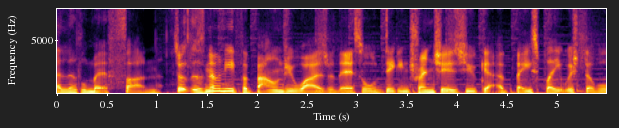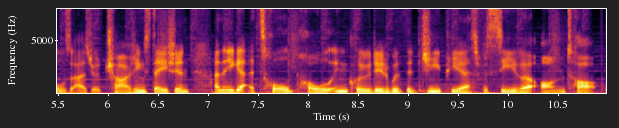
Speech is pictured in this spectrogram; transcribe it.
a little bit of fun. So there's no need for boundary wires with this or digging trenches. You get a base plate which doubles as your charging station and then you get a tall pole included with the GPS receiver on top.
